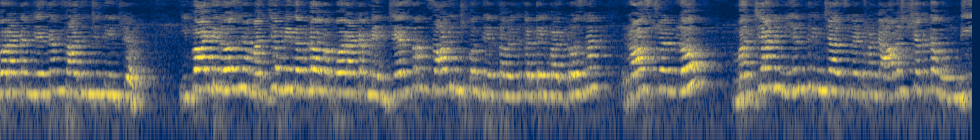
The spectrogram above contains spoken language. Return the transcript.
పోరాటం చేశాం సాధించి తీర్చాం. ఇవాటి రోజున మద్యం మీద కూడా ఒక పోరాటం మేము చేస్తాం సాధించుకొని తీరుతాం. ఎందుకంటే ఇవాళ రోజున రాష్ట్రంలో మద్యాన్ని నియంత్రించాల్సినటువంటి ఆవశ్యకత ఉంది.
